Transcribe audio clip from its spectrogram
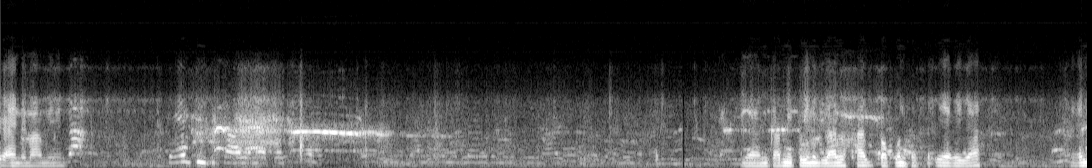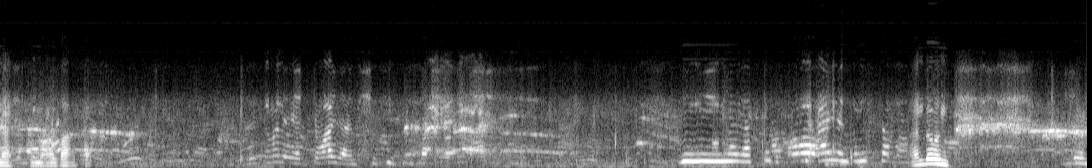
kaya ni Mami. Yan, kami po yung naglalakad papunta sa area. Ayan na, yung mga bata. Hiningal ako. Ayan, kumusta ka? Andun. Doon,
